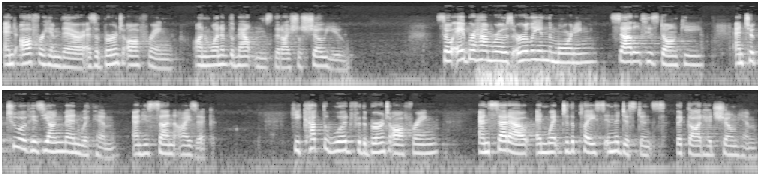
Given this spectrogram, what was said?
and offer him there as a burnt offering on one of the mountains that I shall show you. So Abraham rose early in the morning, saddled his donkey, and took two of his young men with him and his son Isaac. He cut the wood for the burnt offering and set out and went to the place in the distance that God had shown him.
